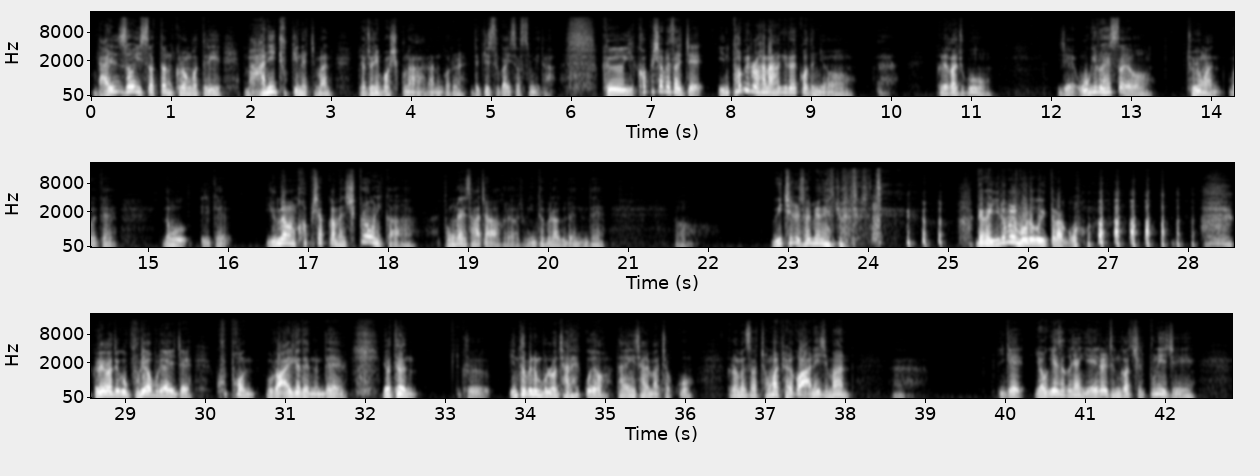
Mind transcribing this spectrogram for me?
날 서 있었던 그런 것들이 많이 죽긴 했지만 여전히 멋있구나라는 거를 느낄 수가 있었습니다. 그 이 커피숍에서 이제 인터뷰를 하나 하기로 했거든요. 그래가지고 이제 오기로 했어요. 조용한 뭐 이렇게 너무 이렇게 유명한 커피숍 가면 시끄러우니까 동네에서 하자 그래가지고 인터뷰를 하기로 했는데 어, 위치를 설명해 줘야 되는데 내가 이름을 모르고 있더라고. 그래가지고 부랴부랴 이제 쿠폰으로 알게 됐는데 여튼 그 인터뷰는 물론 잘 했고요. 다행히 잘 마쳤고 그러면서 정말 별거 아니지만 아, 이게 여기에서 그냥 예를 든 것일 뿐이지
